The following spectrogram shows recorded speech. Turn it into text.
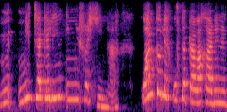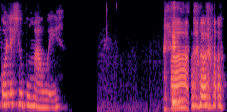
Miss Jacqueline y Miss Regina, ¿cuánto les gusta trabajar en el Colegio Pumahue? Ah,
